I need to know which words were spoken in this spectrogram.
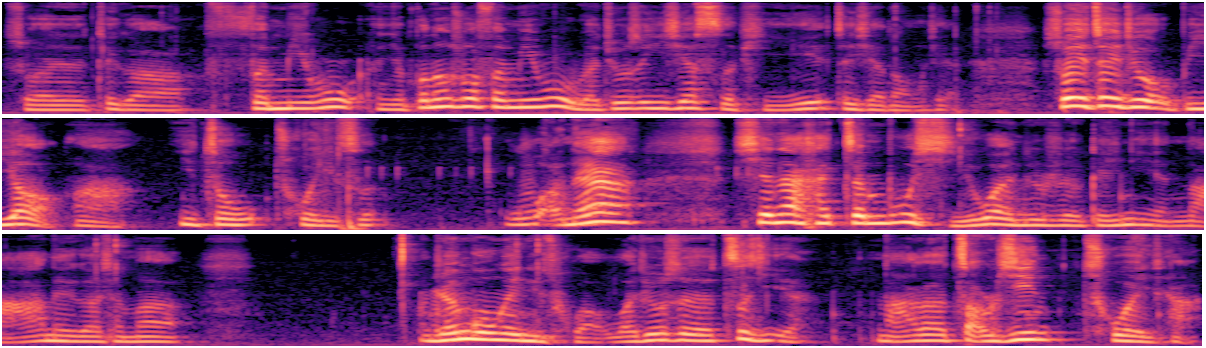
说这个分泌物，也不能说分泌物吧，就是一些死皮这些东西，所以这就有必要啊，一周搓一次。我呢，现在还真不习惯，就是给你拿那个什么人工给你搓，我就是自己拿个澡巾搓一下。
